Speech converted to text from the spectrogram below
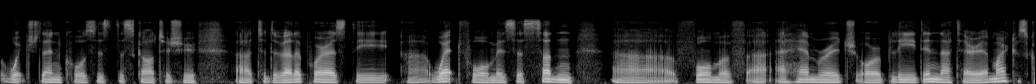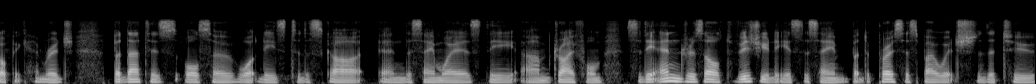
which then causes the scar tissue uh, to develop. Whereas the uh, wet form is a sudden uh, form of a hemorrhage or a bleed in that area, microscopic hemorrhage, but that is also what leads to the scar in the same way as the um, dry form. So the end result visually is the same, but the process by which the two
